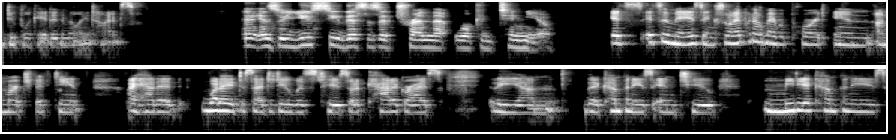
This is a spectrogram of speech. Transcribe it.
duplicated a million times. And, and so you see this as a trend that will continue. It's it's amazing. So when I put out my report in on March 15th, I had it. What I decided to do was to sort of categorize the um, the companies into media companies,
